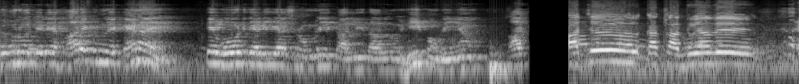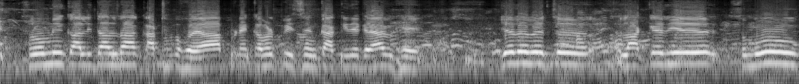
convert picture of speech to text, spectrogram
ਦੂਰੋਂ ਜਿਹੜੇ ਹਰ ਇੱਕ ਨੂੰ ਇਹ ਕਹਿਣਾ ਹੈ ਕਿ ਵੋਟ ਜਿਹੜੀ ਆ ਸ਼੍ਰੋਮਣੀ ਅਕਾਲੀ ਦਲ ਨੂੰ ਹੀ ਪਾਉਣੀ ਆ। ਅੱਜ ਹਲਕਾ ਕਾਦੀਆਂ ਦੇ ਸ਼੍ਰੋਮਣੀ ਅਕਾਲੀ ਦਲ ਦਾ ਇਕੱਠ ਹੋਇਆ ਆਪਣੇ ਕਮਲਪ੍ਰੀਤ ਸਿੰਘ ਕਾਕੀ ਦੇ ਗ੍ਰਹਿ ਵਿਖੇ। ਜਿਹਦੇ ਵਿੱਚ ਇਲਾਕੇ ਦੇ ਸਮੂਹ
